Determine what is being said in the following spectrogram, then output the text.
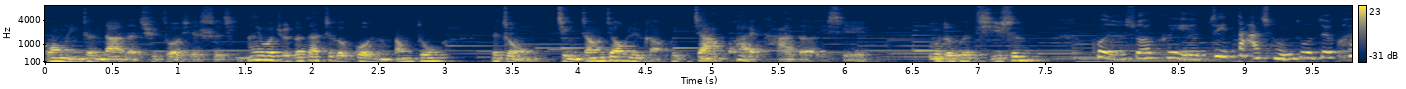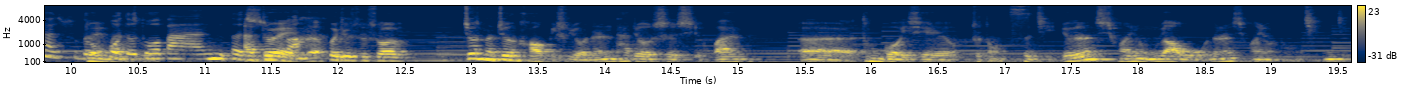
光明正大的去做一些事情，他就会觉得在这个过程当中，那种紧张焦虑感会加快他的一些，或者会提升，或者说可以最大程度、最快速的获得多巴胺的哎，释放。对的，会就是说，真的就好比是有的人他就是喜欢，呃，通过一些这种刺激，有的人喜欢用药物，有的人喜欢用这种情景，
